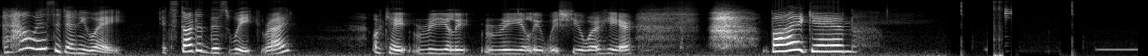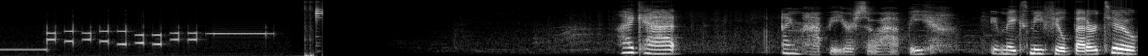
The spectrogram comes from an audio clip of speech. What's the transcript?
And how is it anyway? It started this week, right? Okay, really, really wish you were here. Bye again. Hi, Kat. I'm happy you're so happy. It makes me feel better too.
